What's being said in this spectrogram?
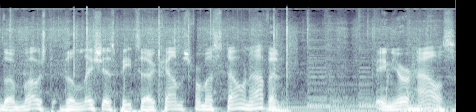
The most delicious pizza comes from a stone oven in your house.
